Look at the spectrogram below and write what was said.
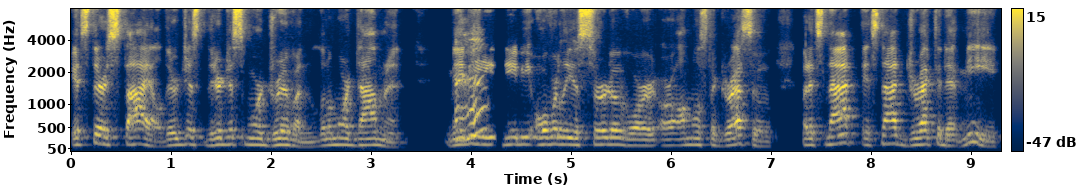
It's their style. They're just they're just more driven, a little more dominant, maybe uh-huh. maybe overly assertive or or almost aggressive. But it's not it's not directed at me.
